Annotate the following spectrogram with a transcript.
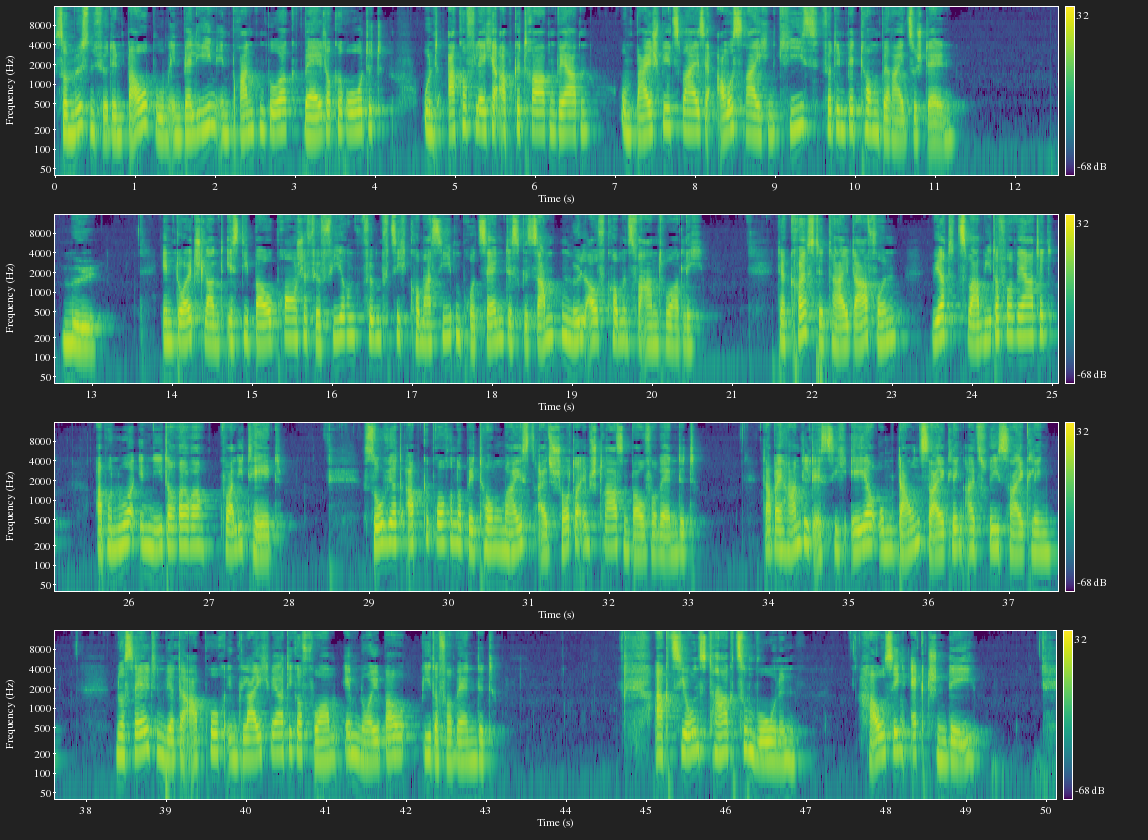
So müssen für den Bauboom in Berlin, in Brandenburg Wälder gerodet und Ackerfläche abgetragen werden, um beispielsweise ausreichend Kies für den Beton bereitzustellen. Müll. In Deutschland ist die Baubranche für 54,7 Prozent des gesamten Müllaufkommens verantwortlich. Der größte Teil davon wird zwar wiederverwertet, aber nur in niederer Qualität. So wird abgebrochener Beton meist als Schotter im Straßenbau verwendet. Dabei handelt es sich eher um Downcycling als Recycling. Nur selten wird der Abbruch in gleichwertiger Form im Neubau wiederverwendet. Aktionstag zum Wohnen. Housing Action Day.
